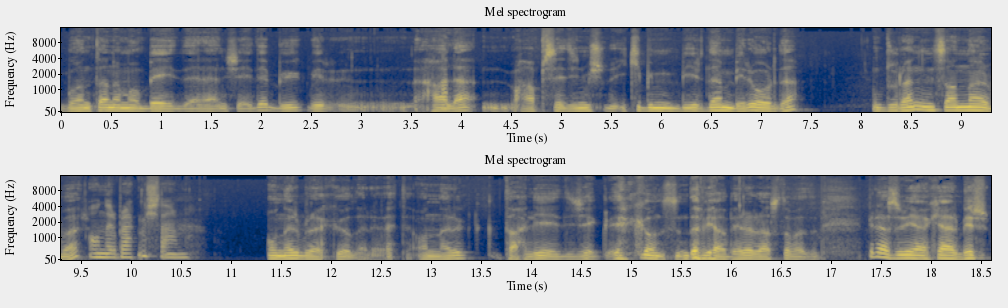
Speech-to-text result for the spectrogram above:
Guantanamo Bay denen şeyde büyük bir hala hapsedilmiş 2001'den beri orada duran insanlar var. Onları bırakmışlar mı? Onları bırakıyorlar evet. Onları tahliye edecekleri konusunda bir habere rastlamadım. Biraz riyakar bir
